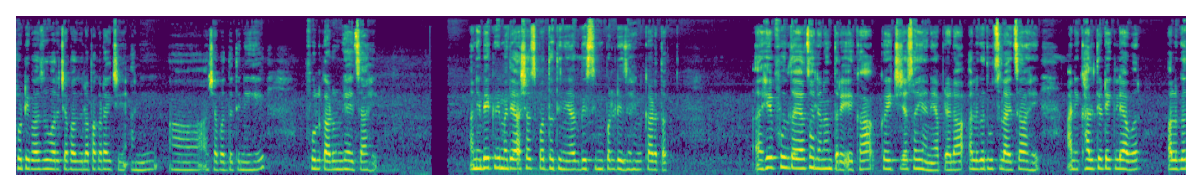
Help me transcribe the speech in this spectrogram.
छोटी बाजू वरच्या बाजूला पकडायची आणि अशा पद्धतीने हे फूल काढून घ्यायचं आहे. आणि बेकरीमध्ये अशाच पद्धतीने अगदी सिंपल डिझाईन काढतात. हे फूल तयार झाल्यानंतर एका कैचीच्या साह्याने आपल्याला अलगद उचलायचं आहे. आणि खालती टेकल्यावर अलगद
